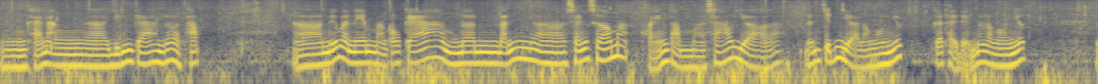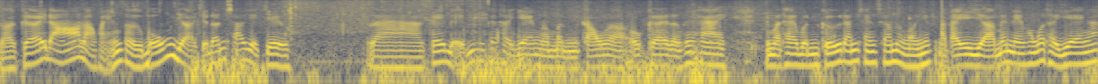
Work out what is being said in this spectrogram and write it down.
Ừ, khả năng à, dính cá rất là thấp. À, nếu mà anh em mà câu cá nên đánh sáng sớm á, khoảng tầm 6 giờ á, đến 9 giờ là ngon nhất. Cái thời điểm đó là ngon nhất. Rồi kế đó là khoảng từ 4 giờ cho đến 6 giờ chiều là cái điểm, cái thời gian mà mình câu là ok lần thứ hai. Nhưng mà theo bên cứ đánh sáng sớm là ngon nhất. Mà tại vì giờ mấy anh em không có thời gian á,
